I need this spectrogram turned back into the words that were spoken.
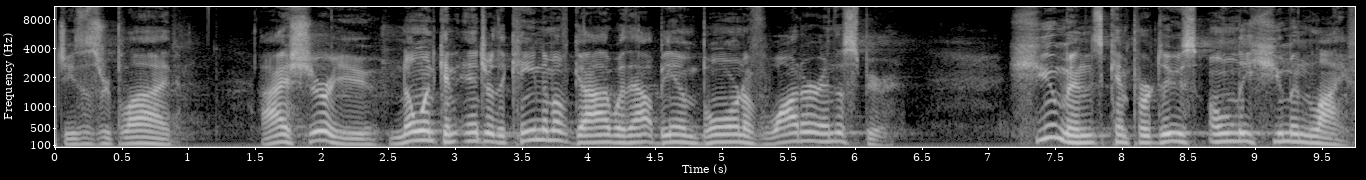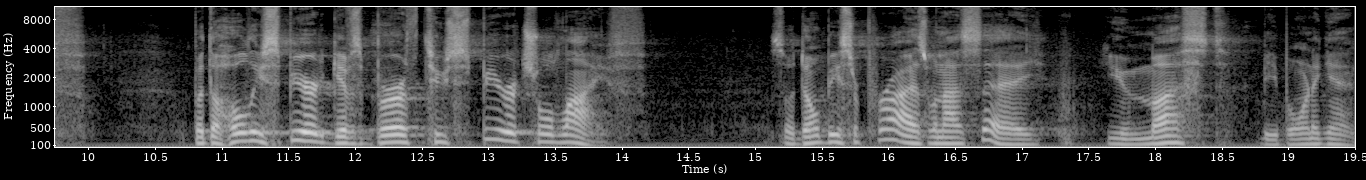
Jesus replied, I assure you, no one can enter the kingdom of God without being born of water and the Spirit. Humans can produce only human life, but the Holy Spirit gives birth to spiritual life. So don't be surprised when I say you must be born again.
